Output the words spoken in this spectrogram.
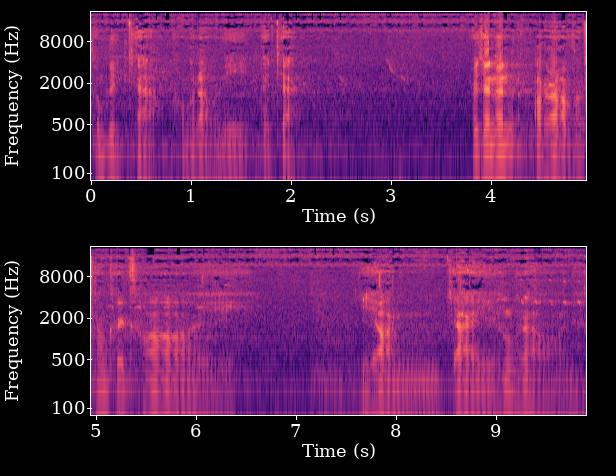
สัมพุทธเจ้าของเรานี้นะจ๊ะ เพราะฉะนั้นเราก็ต้องค่อยๆ หย่อนใจของเราเนี่ย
